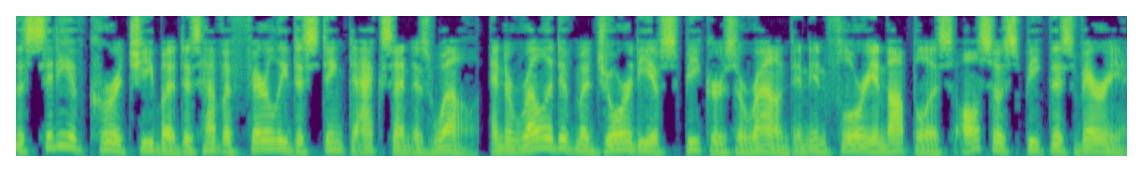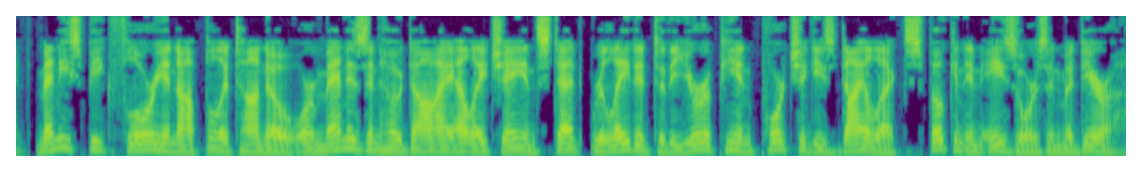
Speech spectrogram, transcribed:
The city of Curitiba does have a fairly distinct accent as well, and a relative majority of speakers around and in Florianopolis also speak this variant many speak Florianopolitano or Manezinho da Ilha instead, related to the European Portuguese dialects spoken in Azores and Madeira.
